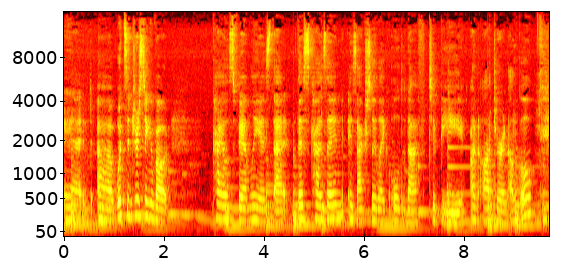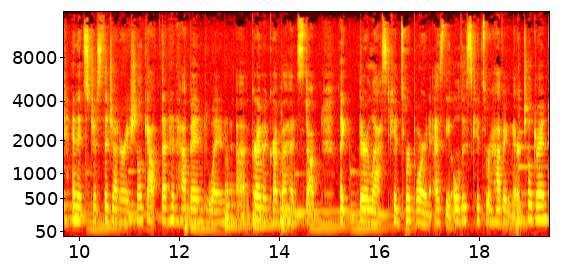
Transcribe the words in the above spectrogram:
And uh, what's interesting about Kyle's family is that this cousin is actually like old enough to be an aunt or an uncle, and it's just the generational gap that had happened when uh, grandma and grandpa had stopped, like their last kids were born as the oldest kids were having their children.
